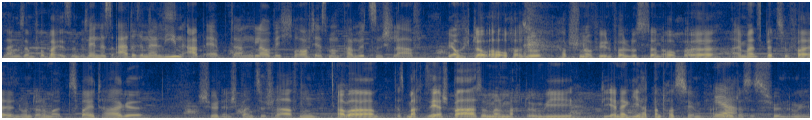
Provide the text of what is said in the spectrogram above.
langsam vorbei sind. Wenn das Adrenalin abebbt, dann glaube ich, braucht ihr erstmal ein paar Mützen Schlaf. Ja, ich glaube auch. Also habe schon auf jeden Fall Lust, dann auch äh, einmal ins Bett zu fallen und dann nochmal zwei Tage schön entspannt zu schlafen. Aber das macht sehr Spaß und man macht irgendwie, die Energie hat man trotzdem. Also Ja. das ist schön irgendwie.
